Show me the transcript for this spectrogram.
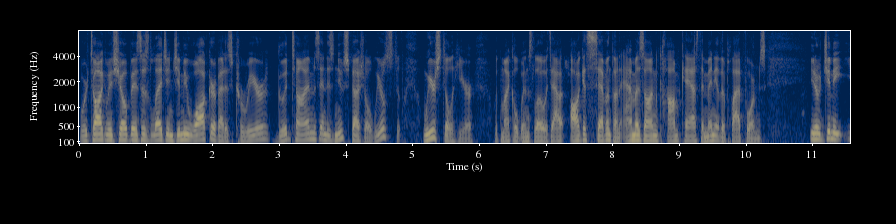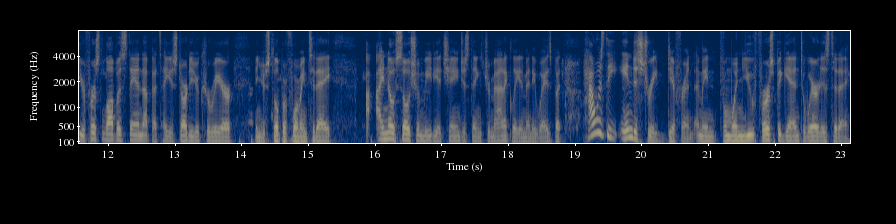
We're talking with show business legend Jimmie Walker about his career, good times, and his new special. We're still we're still here with Michael Winslow. It's out August seventh on Amazon, Comcast, and many other platforms. You know, Jimmie, your first love was stand up. That's how you started your career, and you're still performing today. I- know social media changes things dramatically in many ways, but how is the industry different? I mean, from when you first began to where it is today?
